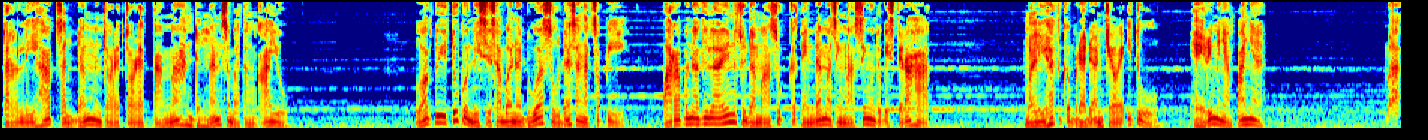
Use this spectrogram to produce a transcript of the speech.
terlihat sedang mencoret-coret tanah dengan sebatang kayu. Waktu itu kondisi Sabana 2 sudah sangat sepi. Para pendaki lain sudah masuk ke tenda masing-masing untuk istirahat. Melihat keberadaan cewek itu, Harry menyapanya. Mbak,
